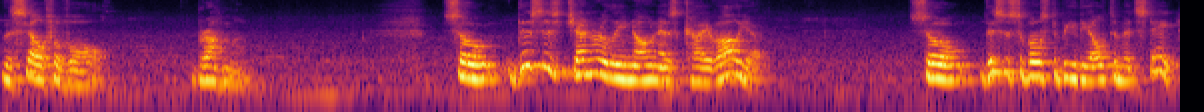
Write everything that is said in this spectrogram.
The self of all, Brahman. So this is generally known as Kaivalya. So this is supposed to be the ultimate state.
